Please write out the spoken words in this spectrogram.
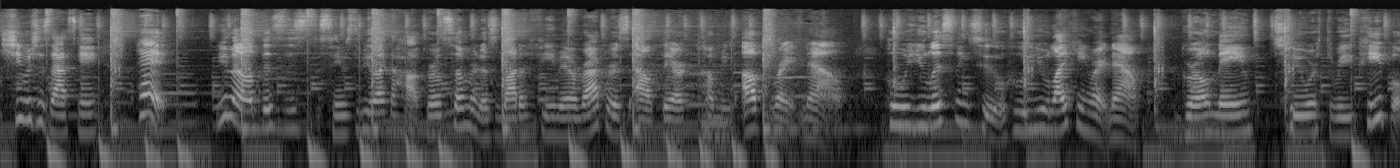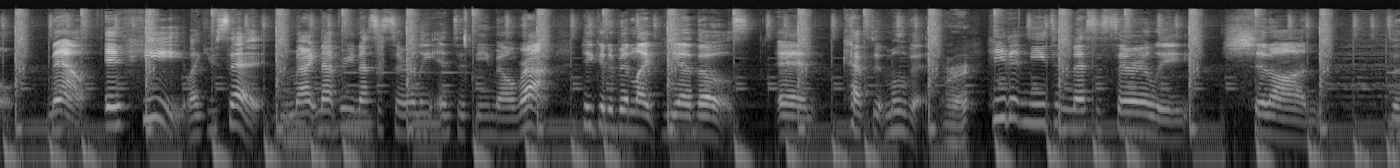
She was just asking, hey, you know, this is seems to be like a hot girl summer. There's a lot of female rappers out there coming up right now. Who are you listening to? Who are you liking right now? Girl named two or three people. Now, if he, like you said, might not be necessarily into female rap, he could have been like, yeah, those, and kept it moving. Right. He didn't need to necessarily shit on the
